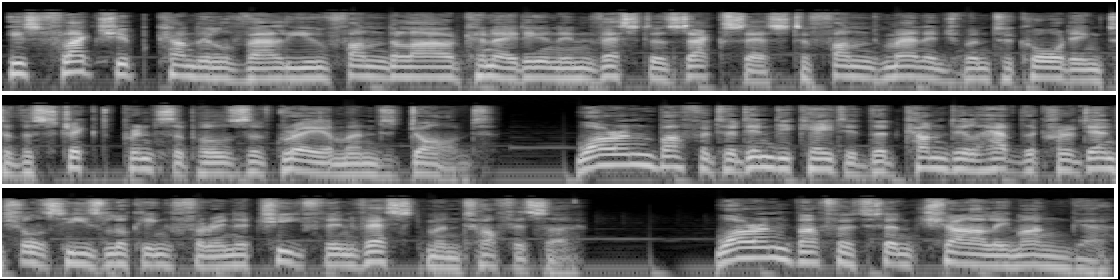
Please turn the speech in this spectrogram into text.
His flagship Cundill Value Fund allowed Canadian investors access to fund management according to the strict principles of Graham and Dodd. Warren Buffett had indicated that Cundill had the credentials he's looking for in a chief investment officer. Warren Buffett and Charlie Munger.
